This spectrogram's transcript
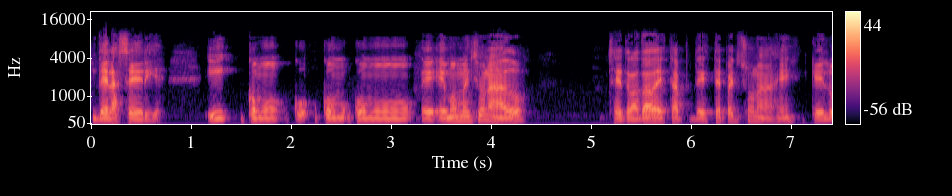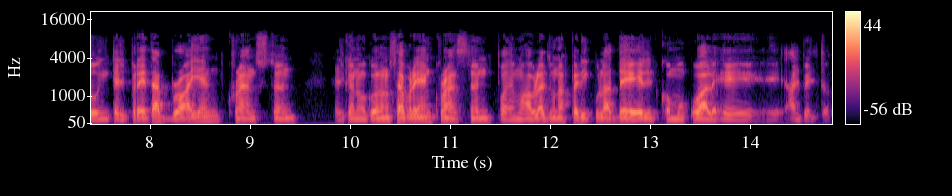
de la serie. Y como, como, como hemos mencionado, se trata de, esta, de este personaje que lo interpreta Brian Cranston. El que no conoce a Brian Cranston, podemos hablar de unas películas de él, como cuál, eh, eh, Alberto.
